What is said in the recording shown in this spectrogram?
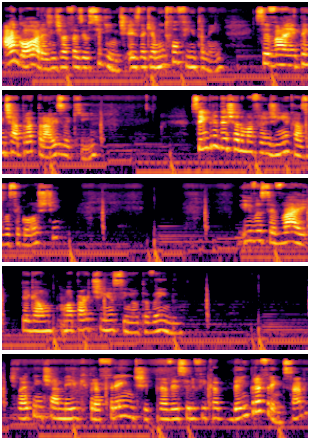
Agora, a gente vai fazer o seguinte, esse daqui é muito fofinho também. Você vai pentear pra trás aqui. Sempre deixando uma franjinha, caso você goste. E você vai pegar um, uma partinha assim, ó, tá vendo? Gente vai pentear meio que pra frente pra ver se ele fica bem pra frente, sabe?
